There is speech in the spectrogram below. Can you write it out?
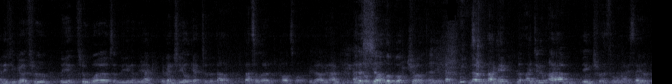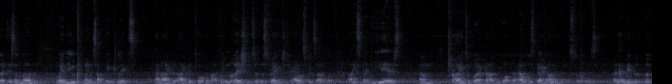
And if you go through the yin, through words and the yin and the yang, eventually you'll get to the Tao. That's a load of codswallop, you know. I mean, I'm, You're going to sell about- the book, John. no, but I mean, I do. I am being truthful when I say that there is a moment when you when something clicks, and I could I could talk about it in relation to the strange tales, for example. I spent years um, trying to work out what the hell was going on in those stories. I don't mean the, the,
